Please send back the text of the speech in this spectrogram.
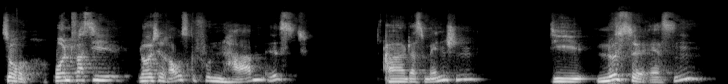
So, und was die Leute rausgefunden haben, ist, äh, dass Menschen, die Nüsse essen,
